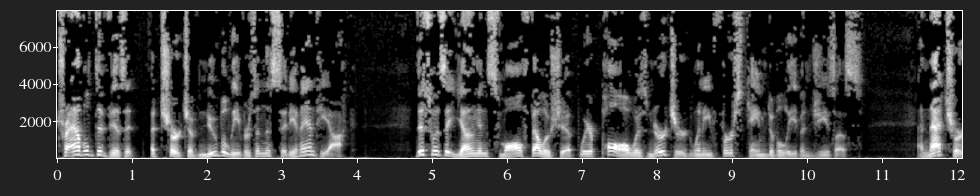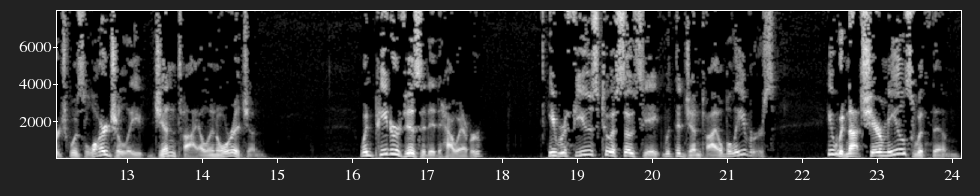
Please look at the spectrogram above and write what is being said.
traveled to visit a church of new believers in the city of Antioch. This was a young and small fellowship where Paul was nurtured when he first came to believe in Jesus and that church was largely Gentile in origin. When Peter visited, however, he refused to associate with the Gentile believers. He would not share meals with them.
